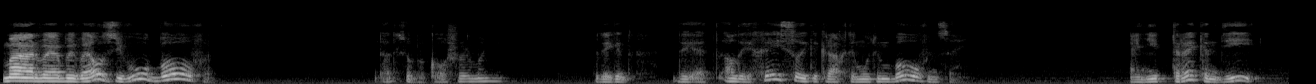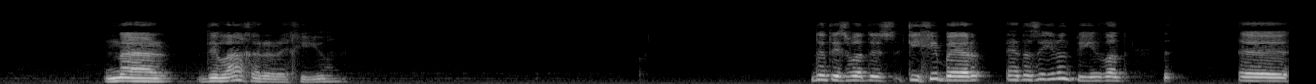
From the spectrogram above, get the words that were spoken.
Maar we hebben wel zivuk boven. Dat is op een kosher manier. Betekent, het, al die geestelijke krachten moeten boven zijn. En niet trekken die naar de lagere regionen. Dat is wat dus, kichiber, dat is hier want uh,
